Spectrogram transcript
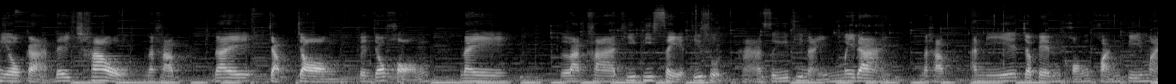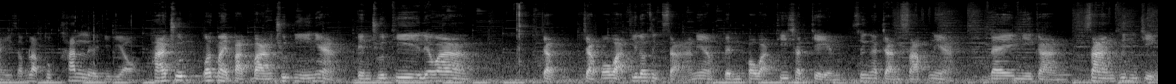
มีโอกาสได้เช่านะครับ ได้จับจองเป็นเจ้าของใน ราคาที่พิเศษที่สุดหาซื้อที่ไหนไม่ได้นะครับ อันนี้จะเป็นของขวัญปีใหม่สำหรับทุกท่านเลยทีเดียว พระชุดวัดใหม่ปากบางชุดนี้เนี่ยเป็นชุดที่เรียกว่าจากจากประวัติที่เราศึกษาเนี่ยเป็นประวัติที่ชัดเจน ซึ่งอาจารย์ซับเนี่ยได้มีการสร้างขึ้นจริง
